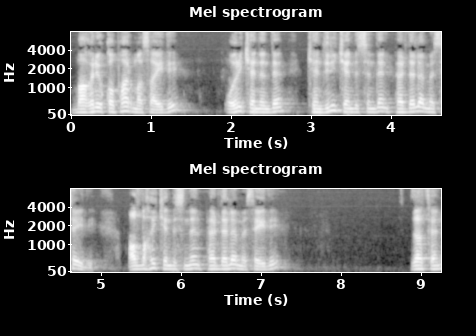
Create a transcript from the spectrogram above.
bağını koparmasaydı, onu kendinden, kendini kendisinden perdelemeseydi, Allah'ı kendisinden perdelemeseydi, zaten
